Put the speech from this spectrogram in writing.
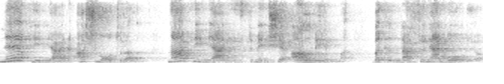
Ne yapayım yani aç mı oturalım? Ne yapayım yani üstüme bir şey almayayım mı? Bakın rasyonel bu oluyor.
